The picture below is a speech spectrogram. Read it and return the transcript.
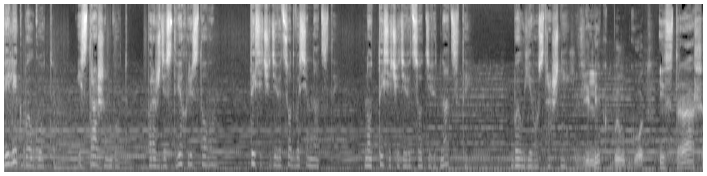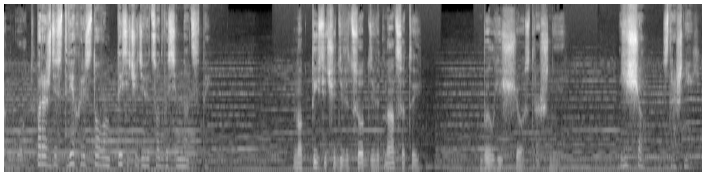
Велик был год и страшен год по Рождестве Христовом 1918, но 1919 был его страшней. Велик был год и страшен год по Рождестве Христовом 1918, но 1919 был еще страшней. Еще страшней.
